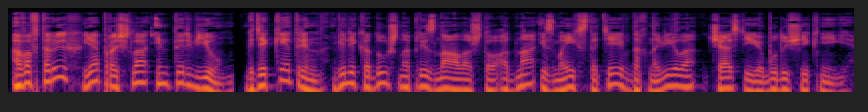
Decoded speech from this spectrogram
А во-вторых, я прочла интервью, где Кэтрин великодушно признала, что одна из моих статей вдохновила часть ее будущей книги.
